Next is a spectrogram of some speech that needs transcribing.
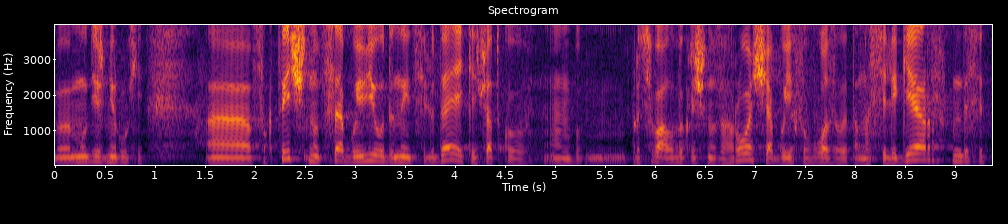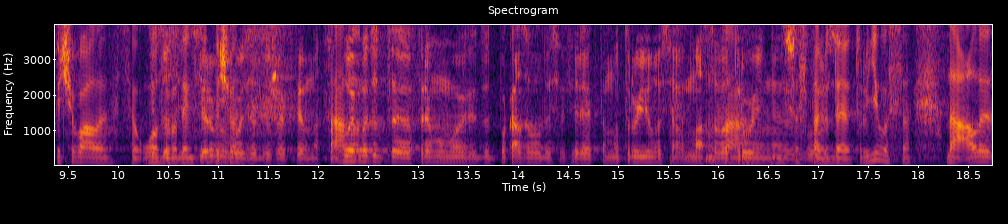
молодіжні рухи. Е, Фактично, це бойові одиниці людей, які спочатку е, б- м, працювали виключно за гроші, або їх вивозили там на Сілігер, десь відпочивали. Це озеро, Досі де відпочивали. вивозять дуже активно. Та, Ой, ну- ми тут е, в прямому тут показували десь в ефірі, як там отруїлося, масове Ну, отруєння. Більше ста людей отруїлося. Да, але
